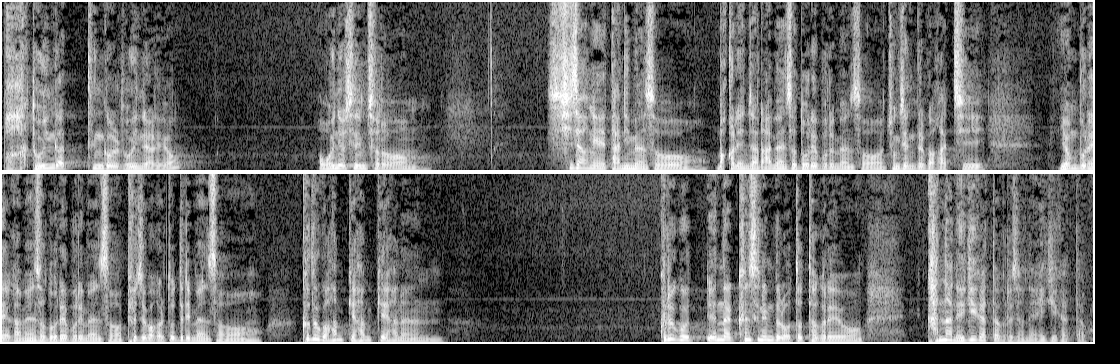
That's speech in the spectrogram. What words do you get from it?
막 도인 같은 걸 도인이라래요? 원효 스님처럼 시장에 다니면서 막걸리 한잔 하면서 노래 부르면서 중생들과 같이 연불해 가면서 노래 부르면서 표지박을 두드리면서 그들과 함께 함께 하는 그리고 옛날 큰 스님들 어떻다 그래요? 갓난 애기 같다 그러잖아요 애기 같다고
